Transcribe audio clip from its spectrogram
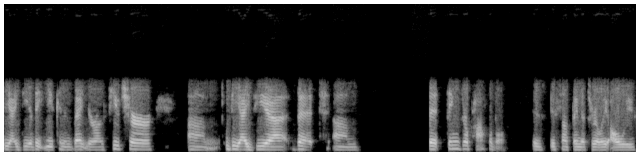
the idea that you can invent your own future, um, the idea that um, that things are possible is is something that's really always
